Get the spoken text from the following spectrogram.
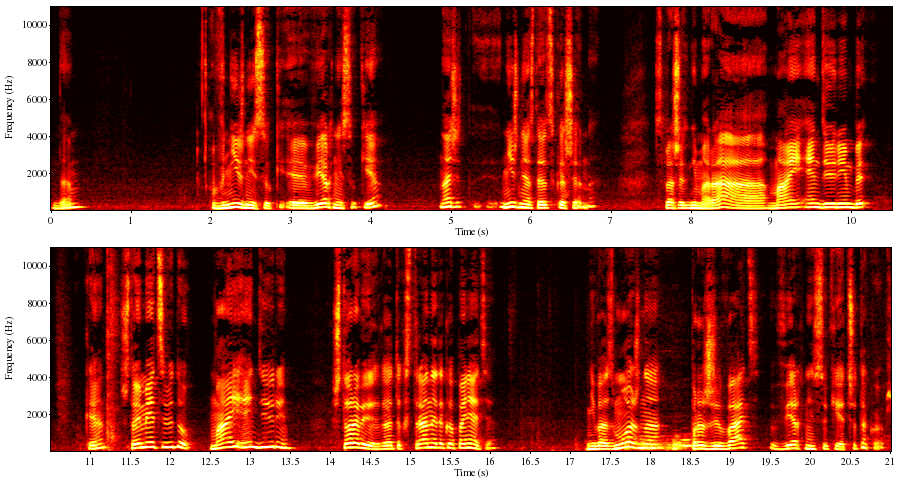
Да. В нижней суке, э, в верхней суке, значит, нижняя остается кошерная. Спрашивает Гимара, май эндюрим. Что имеется в виду? Май эндюрим. Что, Раби? Это странное такое понятие невозможно проживать в верхней суке. Это что такое вообще?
